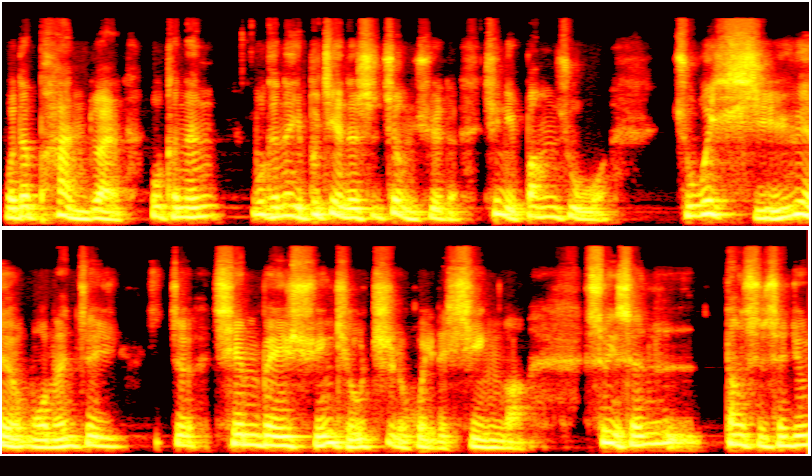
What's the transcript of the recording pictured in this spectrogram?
我的判断我可能我可能也不见得是正确的，请你帮助我。主为喜悦我们这这谦卑寻求智慧的心啊，所以神当时神就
